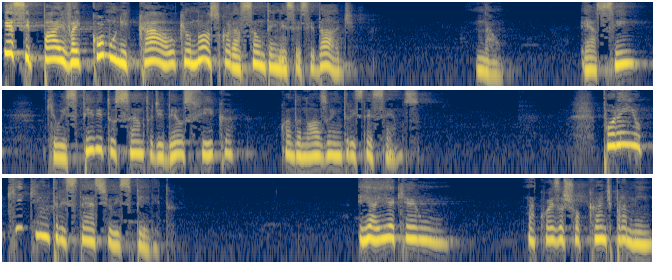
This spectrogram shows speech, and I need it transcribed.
Esse pai vai comunicar o que o nosso coração tem necessidade? Não. É assim que o Espírito Santo de Deus fica quando nós o entristecemos. Porém, o que, que entristece o Espírito? E aí é que é um, uma coisa chocante para mim.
